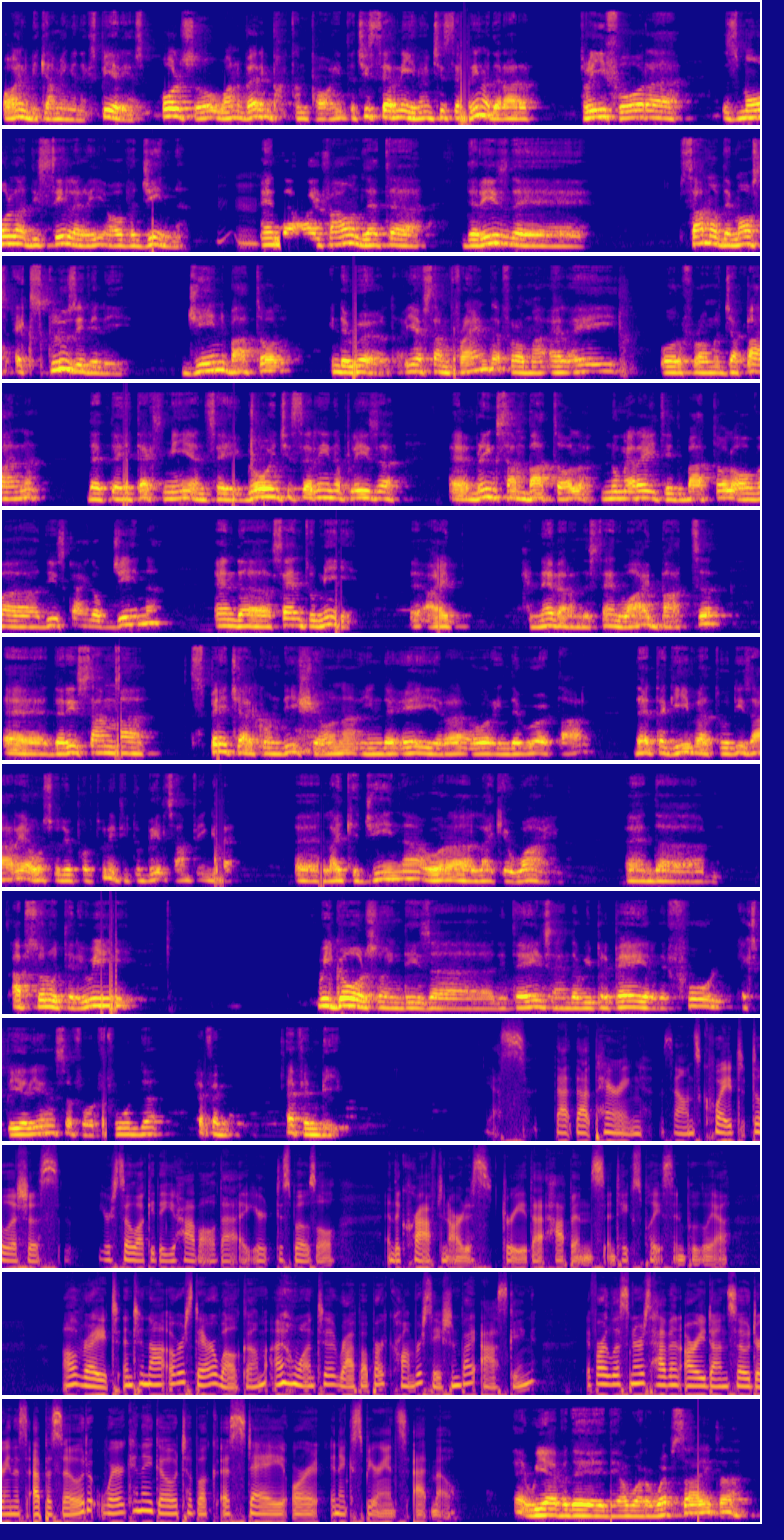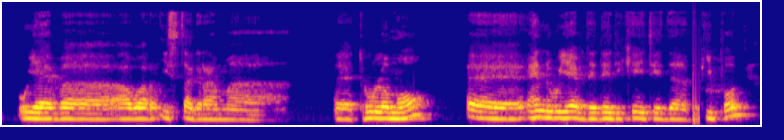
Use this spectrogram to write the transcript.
point becoming an experience. Also, one very important point, Cisternino. In Cisternino, there are three, four uh, small distillery of gin, mm-hmm. and I found that uh, there is the some of the most exclusively gin bottle in the world. I have some friend from uh, LA or from Japan that they text me and say, "Go in Cisternino, please." Uh, uh, bring some bottle, numerated bottle of uh, this kind of gin, and uh, send to me. Uh, I I never understand why, but there is some special condition in the air or in the water that give to this area also the opportunity to build something uh, like a gin or uh, like a wine, and uh, absolutely. We we go also in these uh, details and we prepare the full experience for food FM, F&B. Yes, that that pairing sounds quite delicious. You're so lucky that you have all of that at your disposal and the craft and artistry that happens and takes place in Puglia. All right, and to not overstay our welcome, I want to wrap up our conversation by asking if our listeners haven't already done so during this episode, where can they go to book a stay or an experience at Mo? We have the, the our website. We have uh, our Instagram, uh, uh, Trullo Mo, uh, and we have the dedicated uh, people uh,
